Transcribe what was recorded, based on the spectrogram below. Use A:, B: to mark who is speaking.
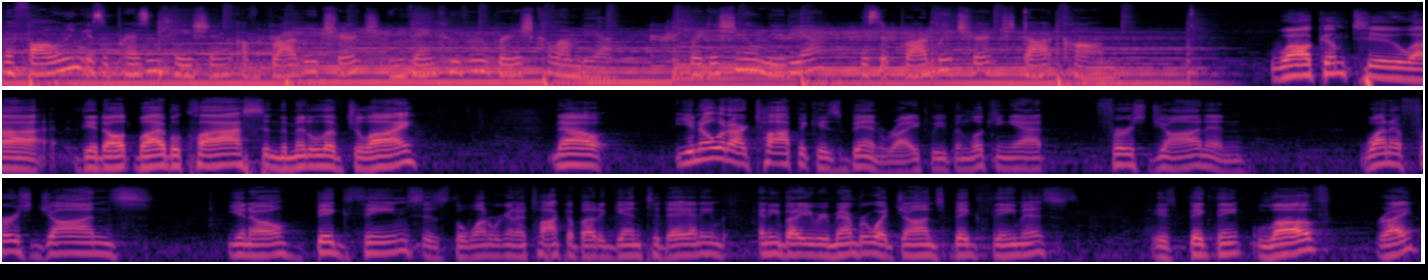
A: The following is a presentation of Broadway Church in Vancouver, British Columbia. For additional media, visit BroadwayChurch.com.
B: Welcome to uh, the adult Bible class in the middle of July. Now, you know what our topic has been, right? We've been looking at First John, and one of First John's, you know, big themes is the one we're going to talk about again today. Any, anybody remember what John's big theme is? His big theme? Love, right?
